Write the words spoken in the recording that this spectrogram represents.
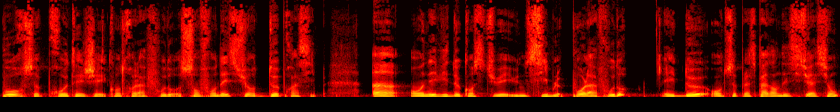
pour se protéger contre la foudre sont fondées sur deux principes. Un, on évite de constituer une cible pour la foudre. Et deux, on ne se place pas dans des situations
